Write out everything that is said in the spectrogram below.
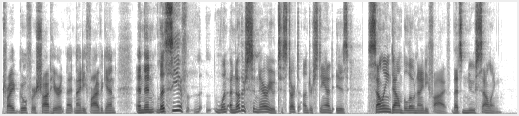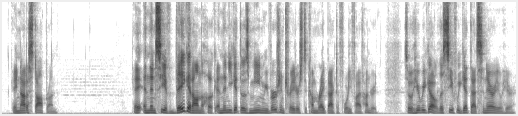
try go for a shot here at 95 again. And then let's see if one another scenario to start to understand is selling down below 95 that's new selling okay not a stop run. Okay and then see if they get on the hook and then you get those mean reversion traders to come right back to 4500 so here we go. Let's see if we get that scenario here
